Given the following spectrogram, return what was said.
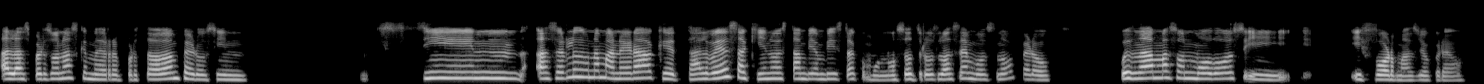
a las personas que me reportaban, pero sin, sin hacerlo de una manera que tal vez aquí no es tan bien vista como nosotros lo hacemos, ¿no? Pero pues nada más son modos y, y formas, yo creo.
